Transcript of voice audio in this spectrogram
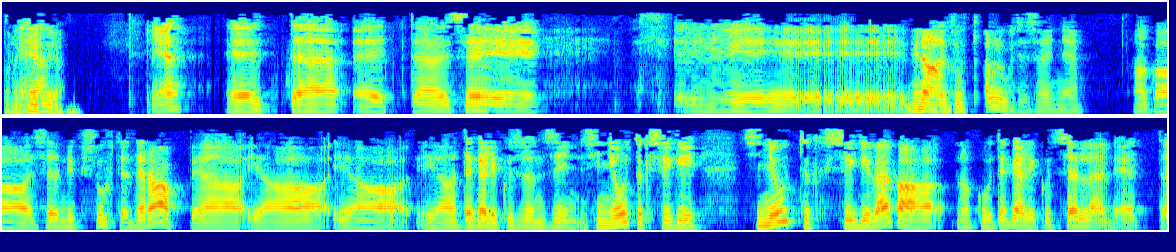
pane kirja. jah, et, et see mina olen suht alguses, onju, aga see on üks suhteteraapia ja, ja, ja tegelikkuses on siin, siin jõutaksegi, siin jõutaksegi väga nagu tegelikult selleni, et,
